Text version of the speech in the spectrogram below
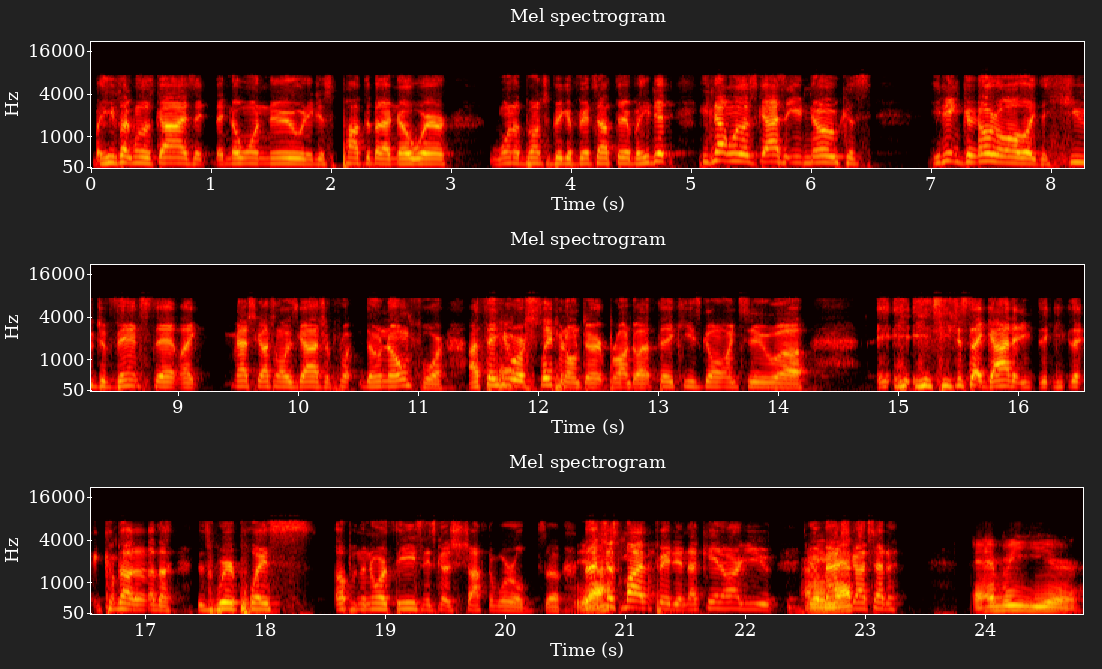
but he's like one of those guys that, that no one knew, and he just popped up out of nowhere, won a bunch of big events out there. But he did. He's not one of those guys that you know because he didn't go to all like the huge events that like Matt Scotch and all these guys are they're known for. I think Yeah. you were sleeping on Derek Brundle. I think he's going to. Uh, he, he's, he's just that guy that, that comes out of the, this weird place up in the Northeast and he's going to shock the world. So Yeah. that's just my opinion. I can't argue. You I know, mean, Matt Scott's had. A, every year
